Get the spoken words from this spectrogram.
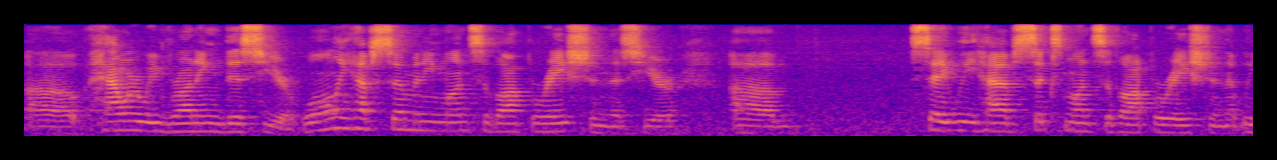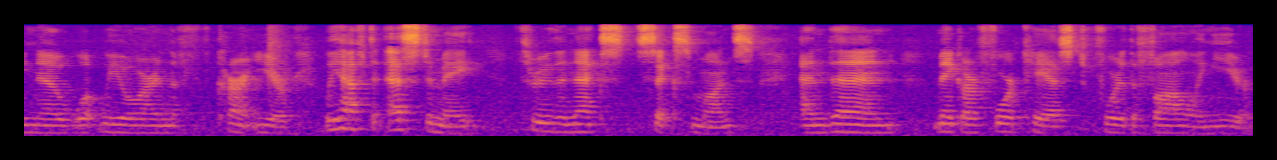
Uh, how are we running this year? We'll only have so many months of operation this year. Um, say we have six months of operation that we know what we are in the current year. We have to estimate through the next six months and then make our forecast for the following year.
